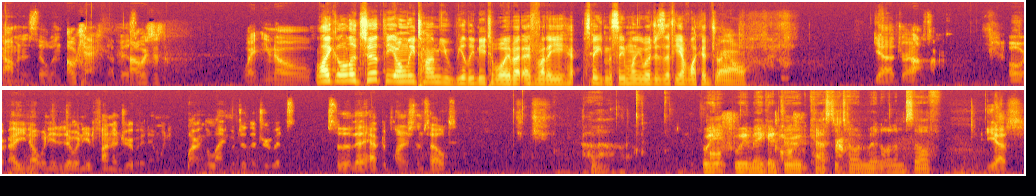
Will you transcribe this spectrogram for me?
common and Sylvan. Okay, Abyssal. I was just. Wait, you know? Like, legit, the only time you really need to worry about everybody speaking the same language is if you have, like, a drow. Yeah, Oh, ah, drafts. Or uh, you know what we need to do? We need to find a druid and we need to learn the language of the druids so that they have to punish themselves. We we make a druid cast atonement on himself. Yes,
